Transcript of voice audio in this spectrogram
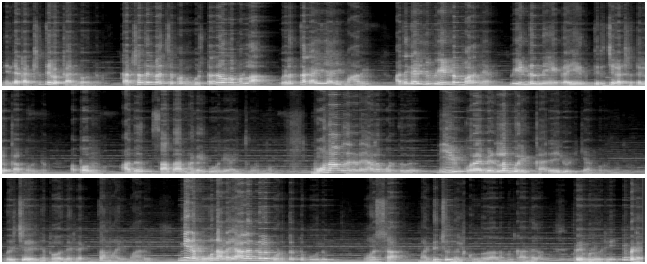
നിന്റെ കക്ഷത്തിൽ വെക്കാൻ പറഞ്ഞു. കക്ഷത്തിൽ വെച്ചപ്പം കുഷ്ഠരോഗമുള്ള വെളുത്ത കൈയായി മാറി. അത് കഴിഞ്ഞ് വീണ്ടും പറഞ്ഞ് വീണ്ടും നീ കൈ തിരിച്ച് കക്ഷത്തിൽ വെക്കാൻ പറഞ്ഞു. അപ്പം അത് സാധാരണ കൈ പോലെയായി തുറന്നു തീർന്നു. മൂന്നാമതൊരു കൊടുത്തത് നീ കുറെ വെള്ളം കോരി കരയിൽ ഒഴിക്കാൻ പറഞ്ഞു. ഒഴിച്ചു കഴിഞ്ഞപ്പോൾ അത് രക്തമായി മാറി. ഇങ്ങനെ മൂന്ന് അടയാളങ്ങൾ കൊടുത്തിട്ട് പോലും മോശ മടിച്ചു നിൽക്കുന്നതാണ് നമ്മൾ കാണുക. പ്രിയമുള്ളവരെ ഇവിടെ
